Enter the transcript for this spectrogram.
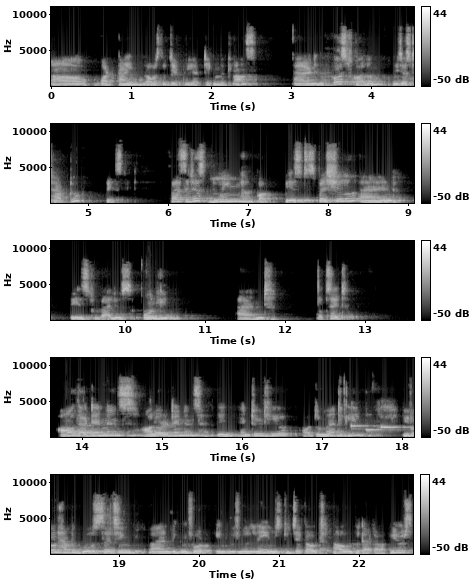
uh, what time our subject we have taken the class. And in the first column we just have to paste it. So I suggest doing paste special and paste values only and that's it. All the attendance all our attendance has been entered here automatically. You don't have to go searching and looking for individual names to check out how the data appears.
